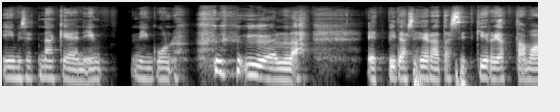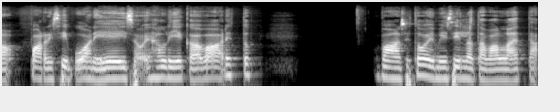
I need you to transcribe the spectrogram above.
ihmiset näkee niin, niin kuin yöllä, että pitäisi herätä sitten kirjoittamaan pari sivua, niin ei se ole ihan liikaa vaadittu. Vaan se toimii sillä tavalla, että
